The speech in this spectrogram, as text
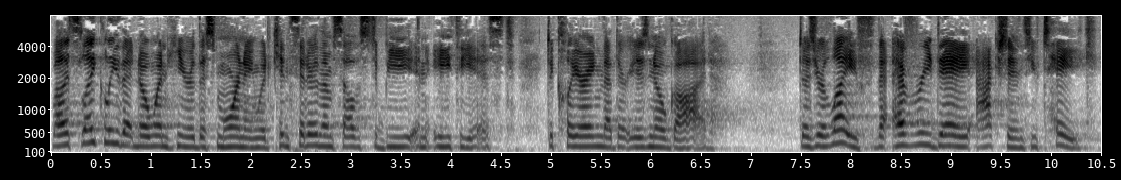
Well, it's likely that no one here this morning would consider themselves to be an atheist, declaring that there is no God. Does your life, the everyday actions you take,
